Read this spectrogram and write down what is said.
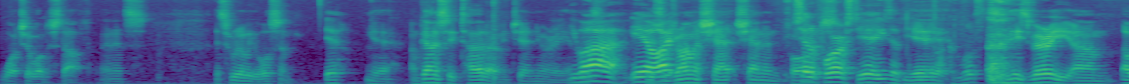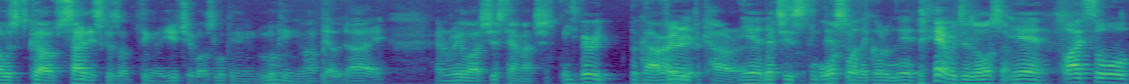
watch a lot of stuff, and it's it's really awesome. Yeah. Yeah, I'm going to see Toto in January. You are, yeah. There's I, a drummer, Sha- Shannon Forrest. Shannon Forrest, yeah, he's a Yeah. fucking monster. He's very. Um, I was to say this because I'm thinking of YouTube. I was looking looking him up the other day, and realised just how much He's very Porcaro. very yeah. Porcaro, Yeah, that's, which is I think that's why they got him there. Yeah, which is awesome. Yeah, I saw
